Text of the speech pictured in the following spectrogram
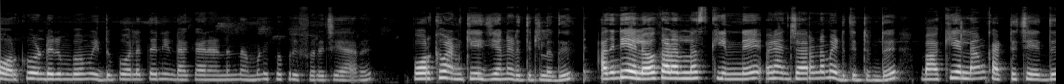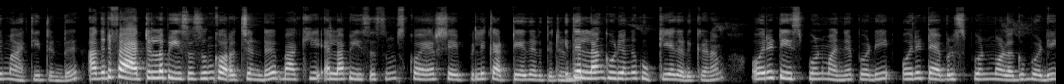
പോർക്ക് കൊണ്ടുവരുമ്പം ഇതുപോലെ തന്നെ ഉണ്ടാക്കാനാണ് നമ്മളിപ്പോൾ പ്രിഫർ ചെയ്യാറ്. പോർക്ക് വൺ കെ ജി ആണ് എടുത്തിട്ടുള്ളത്. അതിന്റെ യെല്ലോ കളറുള്ള സ്കിന്ന് ഒരു അഞ്ചാറെണ്ണം എടുത്തിട്ടുണ്ട്. ബാക്കിയെല്ലാം കട്ട് ചെയ്ത് മാറ്റിയിട്ടുണ്ട്. അതിന്റെ ഫാറ്റുള്ള പീസസും കുറച്ചുണ്ട്. ബാക്കി എല്ലാ പീസസും സ്ക്വയർ ഷേപ്പിൽ കട്ട് ചെയ്തെടുത്തിട്ടുണ്ട്. ഇതെല്ലാം കൂടി ഒന്ന് കുക്ക് ചെയ്തെടുക്കണം. ഒരു ടീസ്പൂൺ മഞ്ഞൾപ്പൊടി ഒരു ടേബിൾ സ്പൂൺ മുളക് പൊടി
